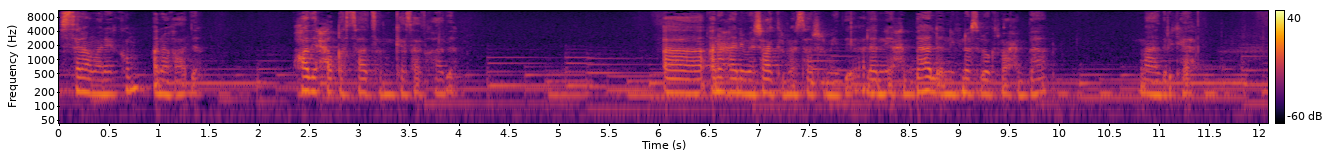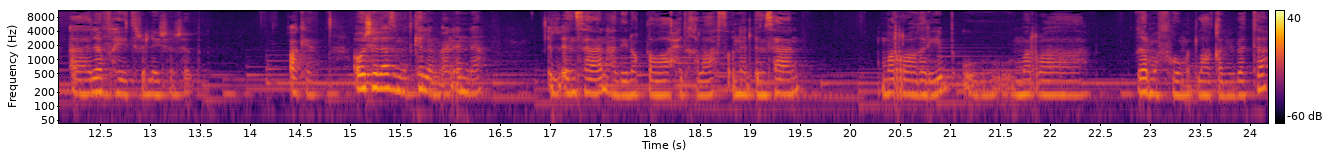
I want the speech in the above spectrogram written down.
السلام عليكم أنا غادة. وهذه الحلقة السادسة من كاسات غادة. آه أنا أعاني مشاكل مع ال social media لأني أحبها لأني في نفس الوقت ما أحبها. ما أدري كيف. love hate relationship okay. أول شيء لازم نتكلم عن إنه الإنسان هذه نقطة واحد خلاص إن الإنسان مرة غريب ومرة غير مفهوم إطلاقا البتة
